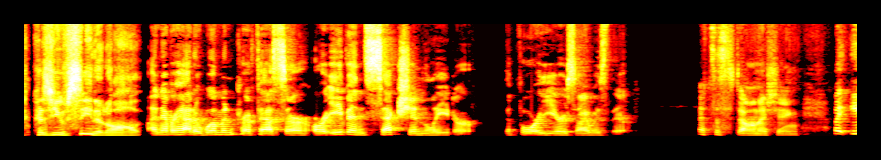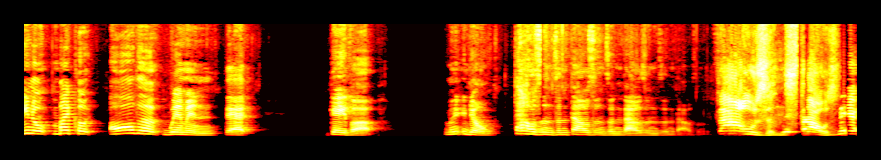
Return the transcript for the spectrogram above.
because you've seen it all. I never had a woman professor or even section leader the four years I was there. That's astonishing. But you know, Michael, all the women that gave up, you know, thousands and thousands and thousands and thousands. Thousands, thousands. There,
